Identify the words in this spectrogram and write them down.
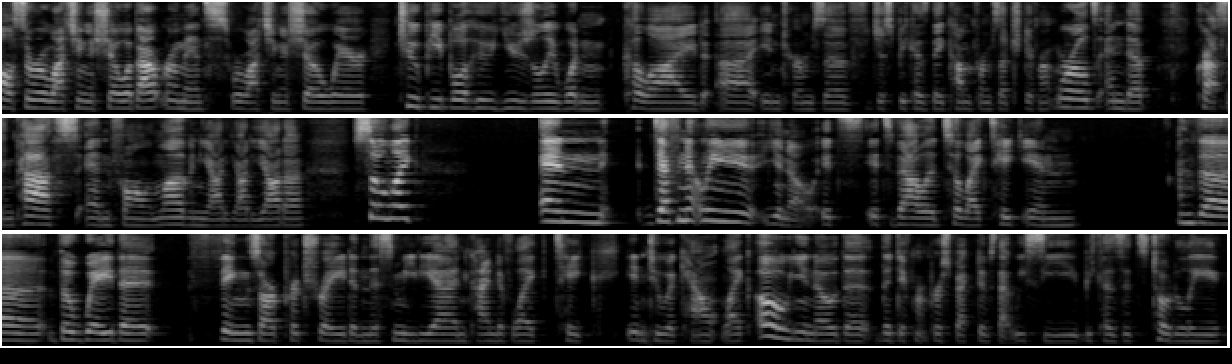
Also we're watching a show about romance. We're watching a show where two people who usually wouldn't collide uh, in terms of just because they come from such different worlds end up crossing paths and fall in love and yada yada yada. So like and definitely you know it's it's valid to like take in the the way that things are portrayed in this media and kind of like take into account like oh you know the the different perspectives that we see because it's totally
